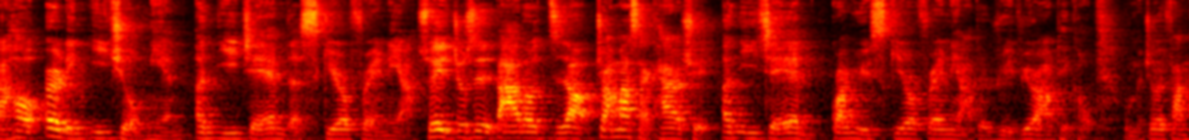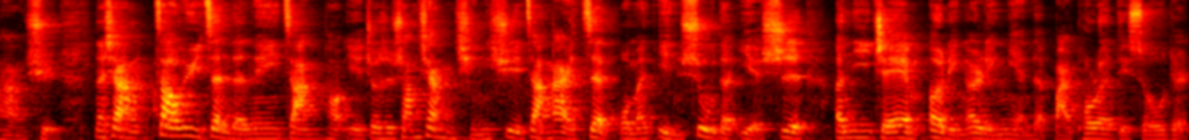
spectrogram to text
然后，二零一九年 NEJM 的 Schizophrenia，所以就是大家都知道 drama Psychiatry NEJM 关于 Schizophrenia 的 review article，我们就会放上去。那像躁郁症的那一章，哈，也就是双向情绪障碍症，我们引述的也是 NEJM 二零二零年的 Bipolar Disorder，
